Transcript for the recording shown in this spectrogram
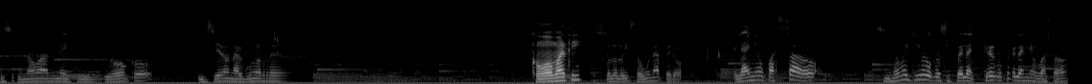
Y si no mal me equivoco, hicieron algunos. re- ¿cómo Mati? Solo lo hizo una, pero el año pasado, si no me equivoco, si fue el a- creo que fue el año pasado,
